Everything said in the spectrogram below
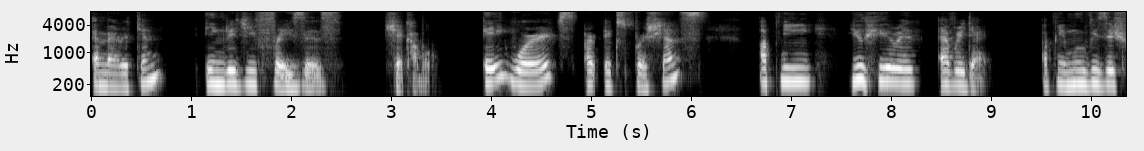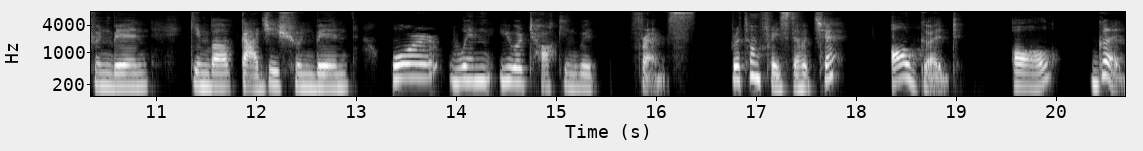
আমেরিকান ইংরেজি ফ্রেজেস শেখাবো এই ওয়ার্ডস আর এক্সপ্রেশনস আপনি you hear it every day আপনি মুভিজে শুনবেন কিংবা কাজে শুনবেন or when you are talking with friends প্রথম ফ্রেজটা হচ্ছে অল গুড অল গুড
